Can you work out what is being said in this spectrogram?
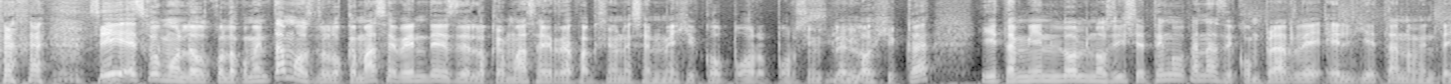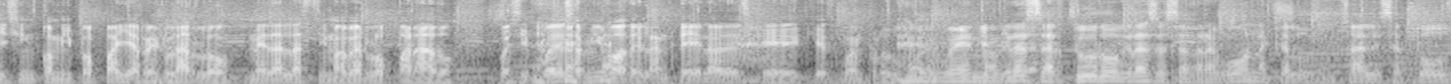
sí, es como lo, lo comentamos, lo que más se vende es de lo que más hay refacciones en México por, por simple Sí. lógica. Y también LOL nos dice, tengo ganas de comprarle el Jetta 95 a mi papá y arreglarlo. Me da lástima verlo parado. Pues si puedes, amigo, adelante, ¿eh? la verdad es que, que es buen producto. bueno, gracias a Arturo, gracias a Dragón, a Carlos González, a todos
